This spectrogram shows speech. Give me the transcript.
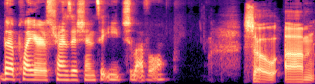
the players transition to each level. So, um,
